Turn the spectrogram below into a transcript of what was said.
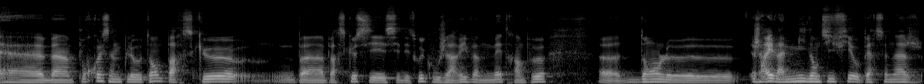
Euh, ben, pourquoi ça me plaît autant? Parce que ben, parce que c'est c'est des trucs où j'arrive à me mettre un peu euh, dans le... J'arrive à m'identifier au personnage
